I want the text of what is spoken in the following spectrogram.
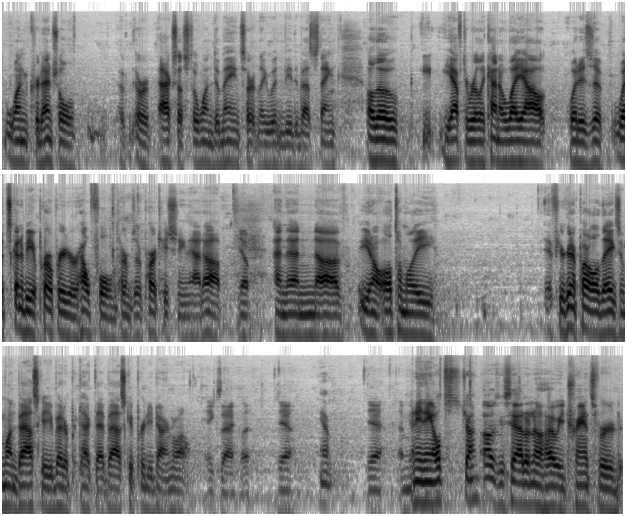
one credential or access to one domain certainly wouldn't be the best thing. Although you have to really kind of lay out what is it, what's going to be appropriate or helpful in terms of partitioning that up. Yep. And then, uh, you know, ultimately, if you're going to put all the eggs in one basket, you better protect that basket pretty darn well. exactly. Yeah. Yep. Yeah. I mean, Anything else, John? I was gonna say I don't know how he transferred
